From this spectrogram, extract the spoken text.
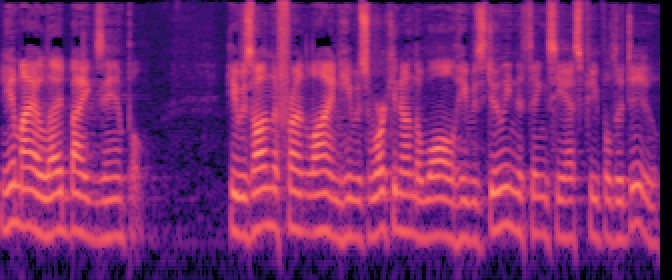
Nehemiah led by example. He was on the front line, he was working on the wall, he was doing the things he asked people to do.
